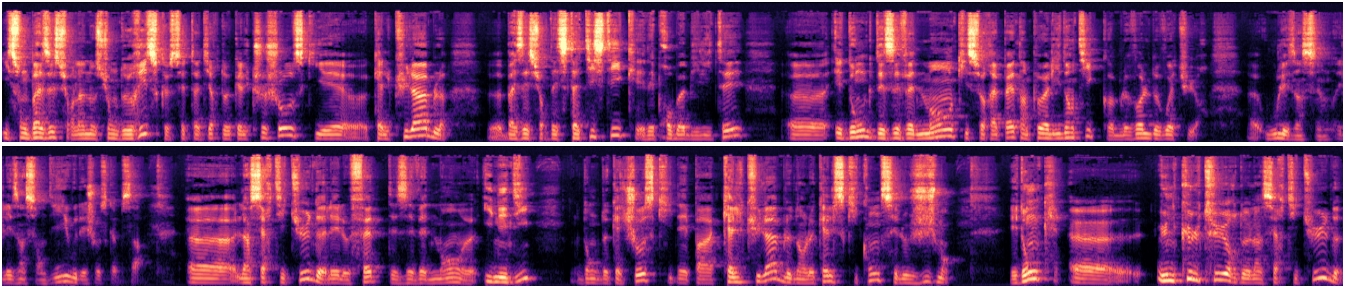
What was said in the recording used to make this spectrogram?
Ils sont basés sur la notion de risque, c'est-à-dire de quelque chose qui est euh, calculable, euh, basé sur des statistiques et des probabilités, euh, et donc des événements qui se répètent un peu à l'identique, comme le vol de voiture, ou les incendies, ou des choses comme ça. L'incertitude, elle est le fait des événements inédits, donc de quelque chose qui n'est pas calculable, dans lequel ce qui compte, c'est le jugement. Et donc, euh, une culture de l'incertitude,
